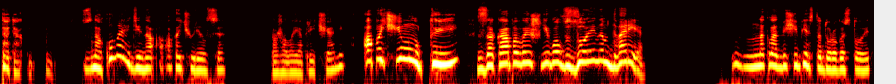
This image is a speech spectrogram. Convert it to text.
Да так, знакомый один окочурился. Пожала я плечами. А почему ты закапываешь его в Зоином дворе? На кладбище место дорого стоит,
